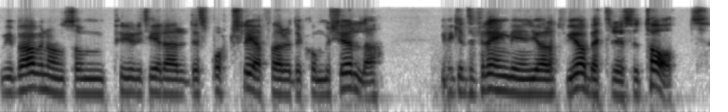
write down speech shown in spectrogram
Vi behöver någon som prioriterar det sportsliga före det kommersiella. Vilket i förlängningen gör att vi gör bättre resultat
